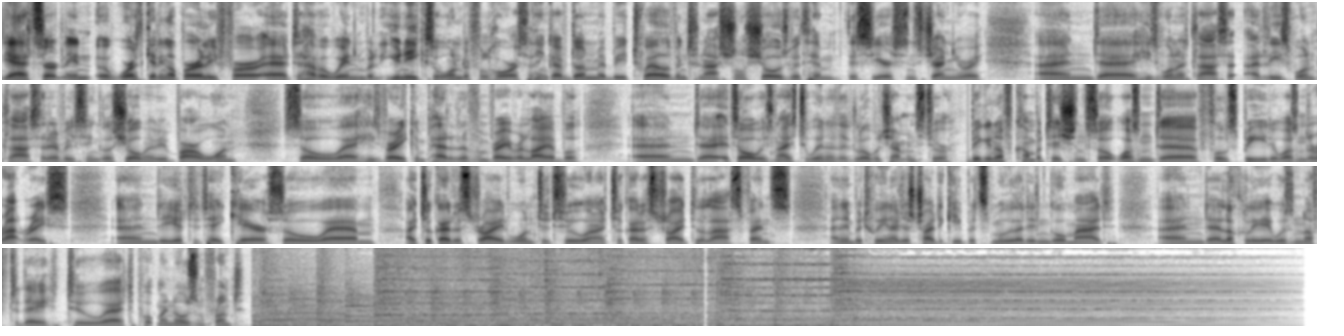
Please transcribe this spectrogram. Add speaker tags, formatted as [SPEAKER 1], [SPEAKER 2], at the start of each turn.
[SPEAKER 1] Yeah, it's certainly uh, worth getting up early for uh, to have a win. But Unique's a wonderful horse. I think I've done maybe 12 international shows with him this year since January, and uh, he's won a class at least one class at every single show, maybe bar one. So uh, he's very competitive and very reliable, and uh, it's always nice to win at the Global Champions Tour. Big enough competition, so it wasn't uh, full speed. It wasn't a rat race, and you had to take care. So um, I took out a stride one to two, and I took out a stride to the last fence, and in between I just tried to keep it smooth. I didn't go mad, and luckily it was enough today to uh, to put my nose in front.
